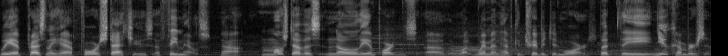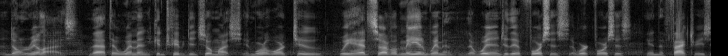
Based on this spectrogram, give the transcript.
we have presently have four statues of females. Now, most of us know the importance of what women have contributed in wars, but the newcomers don't realize that the women contributed so much. In World War II, we had several million women that went into the forces, the workforces, in the factories,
